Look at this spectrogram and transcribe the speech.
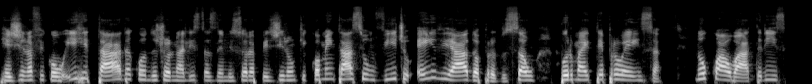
Regina ficou irritada quando jornalistas da emissora pediram que comentasse um vídeo enviado à produção por Maite Proença no qual a atriz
